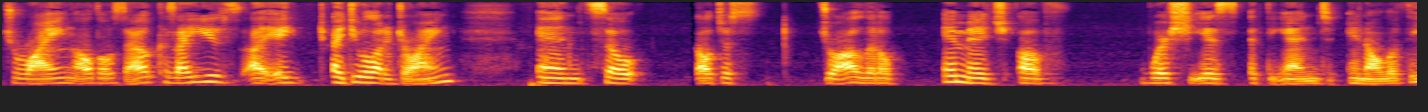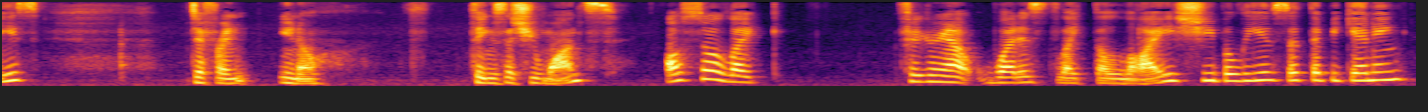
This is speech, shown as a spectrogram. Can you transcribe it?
drawing all those out because i use I, I do a lot of drawing and so i'll just draw a little image of where she is at the end in all of these different you know things that she wants also like figuring out what is like the lie she believes at the beginning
